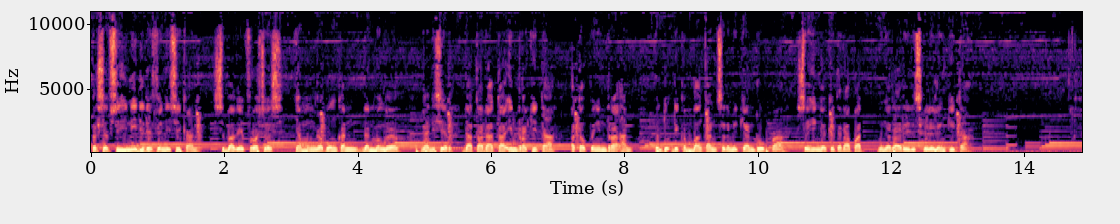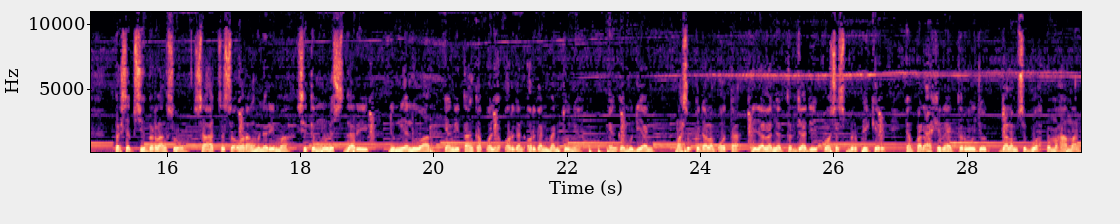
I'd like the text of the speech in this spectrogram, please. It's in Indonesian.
Persepsi ini didefinisikan sebagai proses yang menggabungkan dan mengorganisir data-data indera kita atau penginderaan untuk dikembangkan sedemikian rupa sehingga kita dapat menyadari di sekeliling kita. Persepsi berlangsung saat seseorang menerima stimulus dari dunia luar yang ditangkap oleh organ-organ bantunya, yang kemudian masuk ke dalam otak, di dalamnya terjadi proses berpikir yang pada akhirnya terwujud dalam sebuah pemahaman.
